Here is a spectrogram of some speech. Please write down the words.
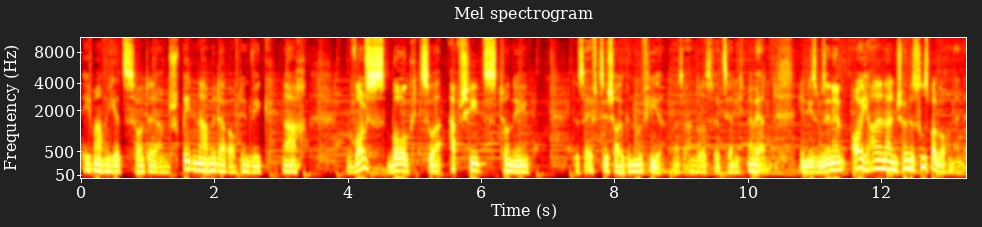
Ich mache mich jetzt heute am späten Nachmittag auf den Weg nach Wolfsburg zur Abschiedstournee des FC Schalke 04. Was anderes wird's ja nicht mehr werden. In diesem Sinne, euch allen ein schönes Fußballwochenende.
